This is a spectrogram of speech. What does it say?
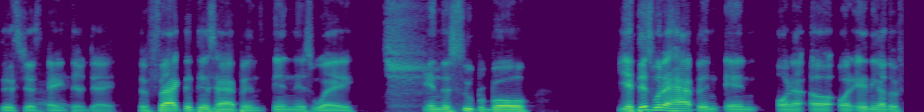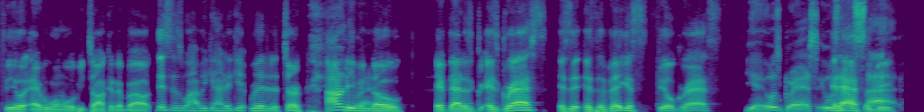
this just ain't Right. their day. The fact that this happens in this way in the Super Bowl, if this would have happened in on a uh, on any other field, everyone would be talking about this is why we got to get rid of the turf. I don't even Right. know if that is is grass. Is it is the Vegas field grass? Yeah, it was grass. It was It has to be. outside.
